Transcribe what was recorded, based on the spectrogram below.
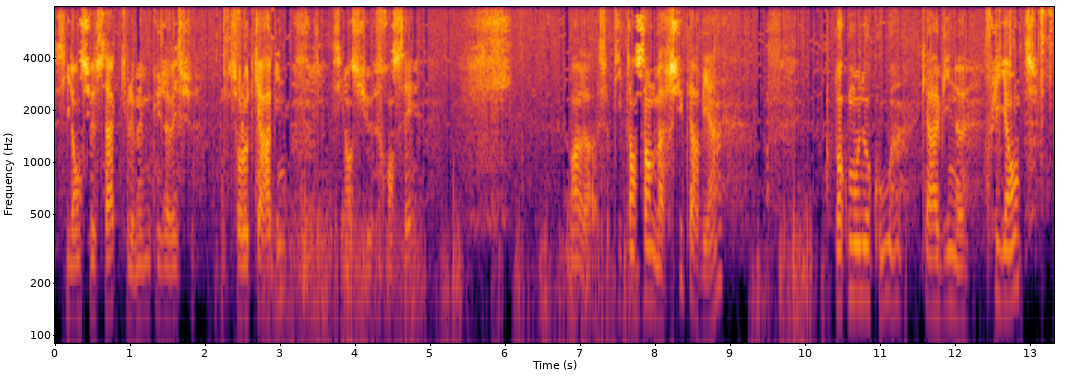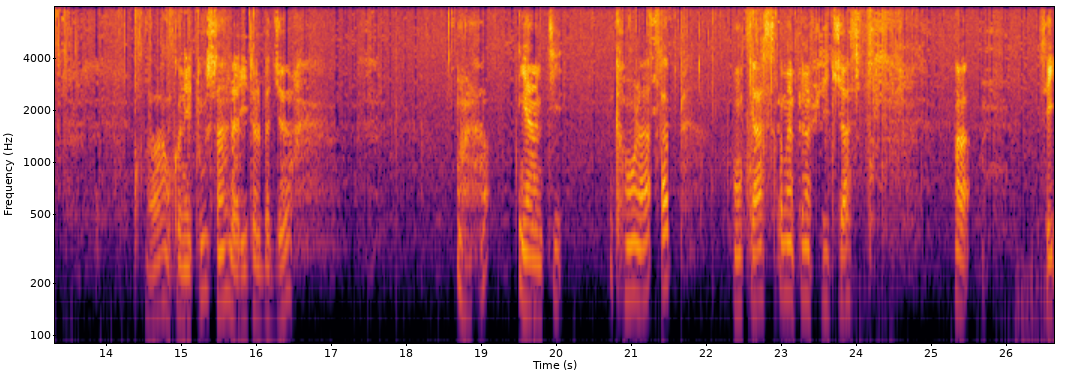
Silencieux sac, le même que j'avais sur l'autre carabine silencieux français. Voilà, ce petit ensemble marche super bien. Donc monocoup, hein, carabine pliante. Voilà, on connaît tous hein, la Little Badger. Voilà, il y a un petit cran là, hop, on casse comme un peu un fusil de chasse. Voilà, c'est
